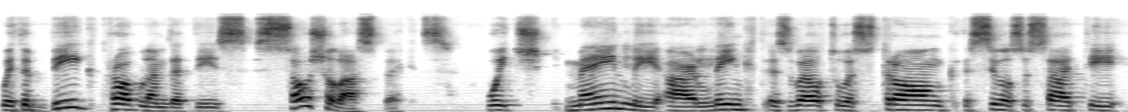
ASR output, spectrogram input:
with a big problem that these social aspects, which mainly are linked as well to a strong civil society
